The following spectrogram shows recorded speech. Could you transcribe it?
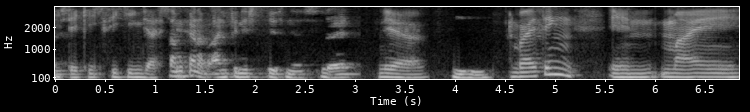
Yes. taking seeking justice some kind of unfinished business, right? yeah Mm-hmm. but I think in my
